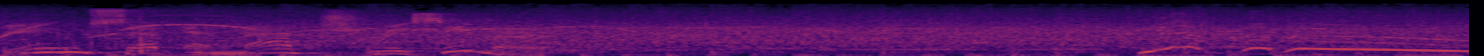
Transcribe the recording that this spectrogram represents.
Game, set, and match receiver. Yoo-hoo-hoo!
